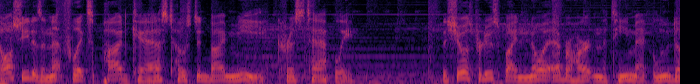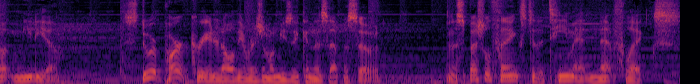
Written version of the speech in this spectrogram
Call Sheet is a Netflix podcast hosted by me, Kris Tapley. The show is produced by Noah Eberhart and the team at Blue Duck Media. Stuart Park created all the original music in this episode. And a special thanks to the team at Netflix.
